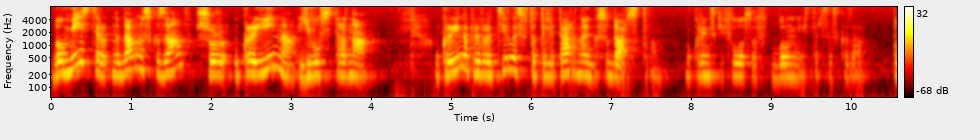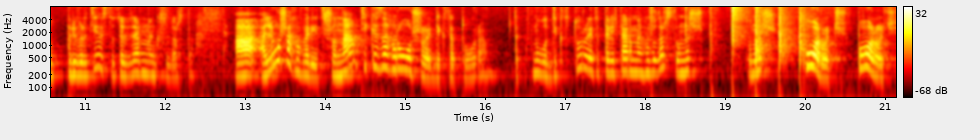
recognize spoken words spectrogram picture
Баумейстер недавно сказав, що Україна, його страна, Україна превратилась в тоталітарне государство. Український філософ Баумейстер це сказав. П- Превратилась в тоталітарне государство. А Альоша говорить, що нам тільки загрожує диктатура. Так, ну от диктатура і тоталітарне государство, вони ж, вони ж поруч, поруч.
